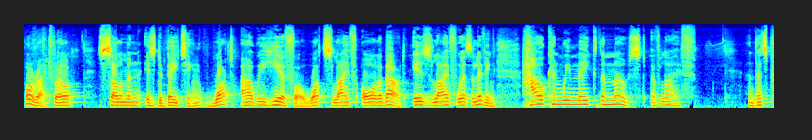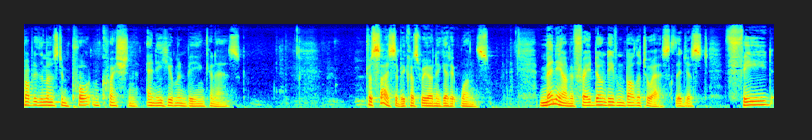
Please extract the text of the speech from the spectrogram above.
All right, well, Solomon is debating what are we here for? What's life all about? Is life worth living? How can we make the most of life? And that's probably the most important question any human being can ask. Precisely because we only get it once. Many, I'm afraid, don't even bother to ask. They just feed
